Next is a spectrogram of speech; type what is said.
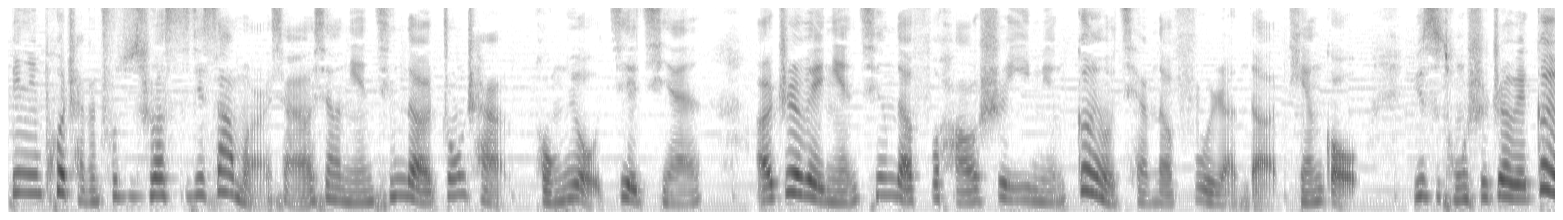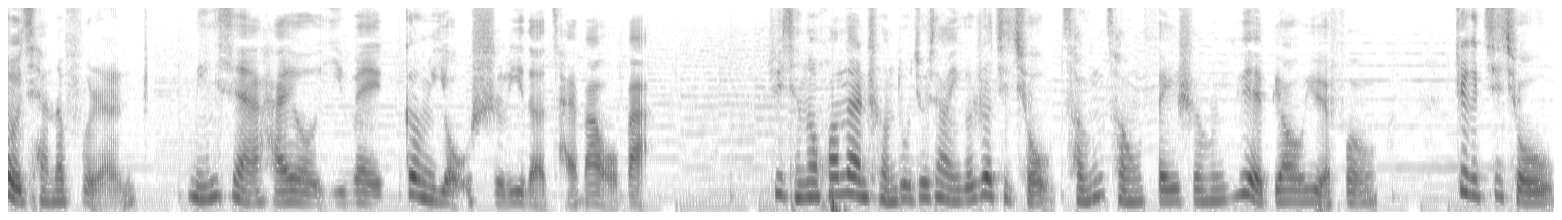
濒临破产的出租车司机萨姆尔想要向年轻的中产朋友借钱，而这位年轻的富豪是一名更有钱的富人的舔狗。与此同时，这位更有钱的富人明显还有一位更有实力的财阀欧巴。剧情的荒诞程度就像一个热气球，层层飞升，越飙越疯。这个气球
